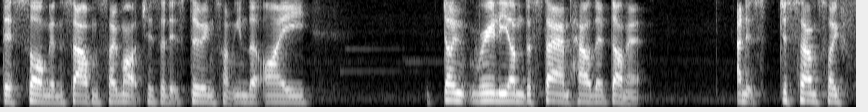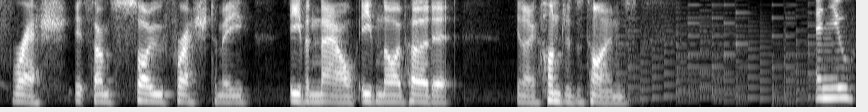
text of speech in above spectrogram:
this song and this album so much is that it's doing something that I don't really understand how they've done it. And it just sounds so fresh. It sounds so fresh to me, even now, even though I've heard it, you know, hundreds of times. And you,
